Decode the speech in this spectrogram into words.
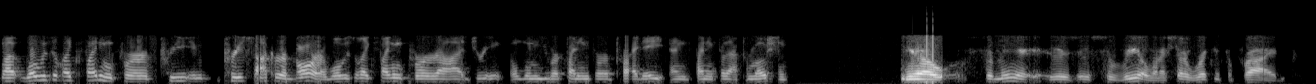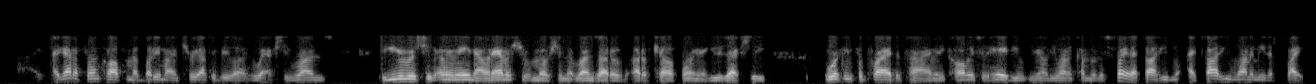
But what was it like fighting for pre pre soccer bar? What was it like fighting for uh, Dream when you were fighting for Pride Eight and fighting for that promotion? You know, for me, it was it was surreal when I started working for Pride. I, I got a phone call from a buddy of mine, Trey Villa, who actually runs the University of MMA now, an amateur promotion that runs out of out of California. He was actually working for Pride at the time, and he called me and said, "Hey, do you, you know, do you want to come to this fight?" I thought he I thought he wanted me to fight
